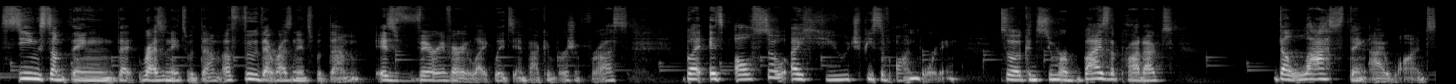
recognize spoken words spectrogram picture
seeing something that resonates with them, a food that resonates with them, is very, very likely to impact conversion for us. But it's also a huge piece of onboarding. So a consumer buys the product. The last thing I want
